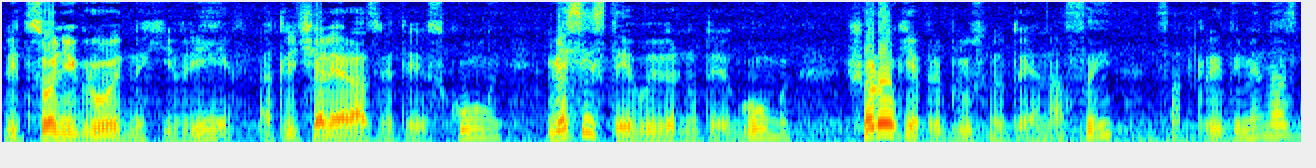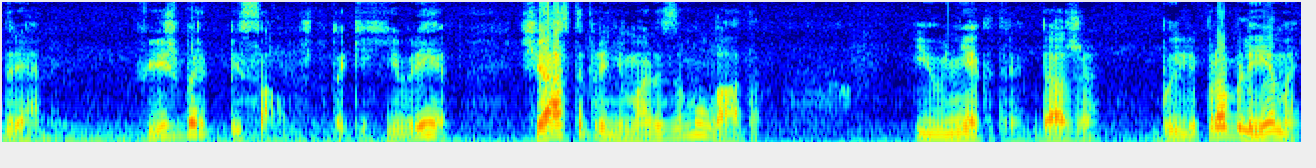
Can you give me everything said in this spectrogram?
Лицо негроидных евреев отличали развитые скулы, мясистые вывернутые губы, широкие приплюснутые носы с открытыми ноздрями. Фишберг писал, что таких евреев часто принимали за мулатов, и у некоторых даже были проблемы,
